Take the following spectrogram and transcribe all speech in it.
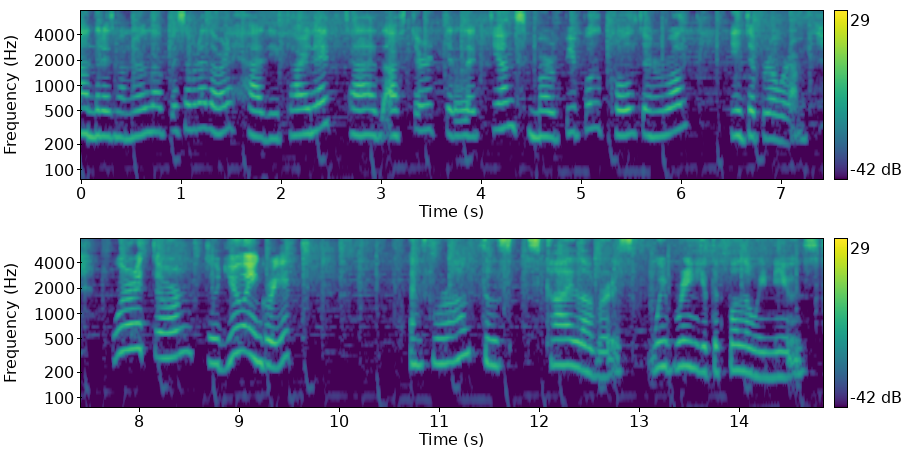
Andrés Manuel López Obrador had detailed that after the elections, more people could enroll in the program. We return to you, Ingrid. And for all those sky lovers, we bring you the following news.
